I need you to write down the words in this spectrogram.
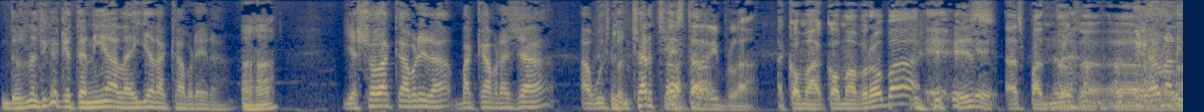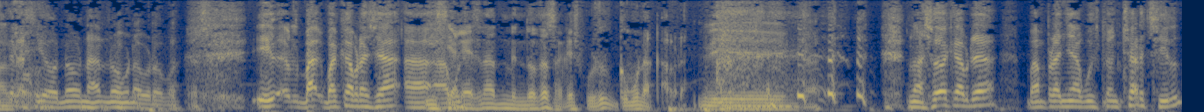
des d'una finca que tenia a la illa de Cabrera. Uh -huh. I això de Cabrera va cabrejar a Winston Churchill. És terrible. Com a, com a broma, eh, és espantosa. No, era una literació, no una, no una broma. I va, va cabrejar a... I a si hagués anat Mendoza s'hagués posat com una cabra. Vinga. No, això de Cabrera va emprenyar Winston Churchill,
